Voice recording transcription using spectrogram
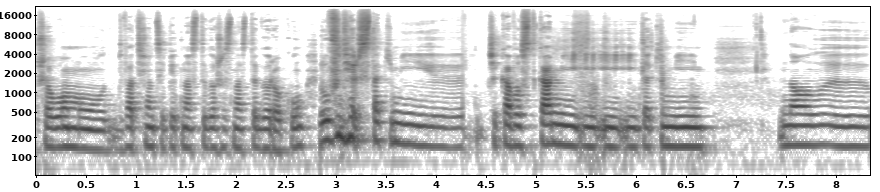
przełomu 2015-16 roku. Również z takimi y, ciekawostkami i, i, i takimi no, y,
